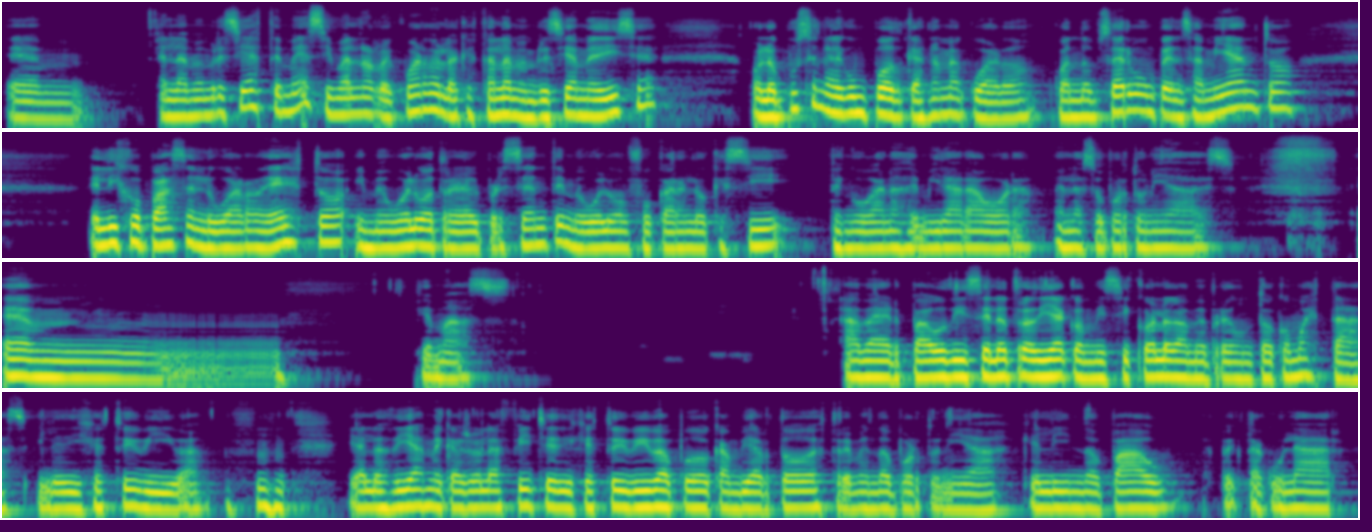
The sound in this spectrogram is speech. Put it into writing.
em, en la membresía este mes, si mal no recuerdo, la que está en la membresía me dice, o lo puse en algún podcast, no me acuerdo. Cuando observo un pensamiento, Elijo paz en lugar de esto y me vuelvo a traer al presente y me vuelvo a enfocar en lo que sí tengo ganas de mirar ahora, en las oportunidades. Em, ¿Qué más? A ver, Pau dice, el otro día con mi psicóloga me preguntó, ¿cómo estás? Y le dije, estoy viva. y a los días me cayó la ficha y dije, estoy viva, puedo cambiar todo, es tremenda oportunidad. Qué lindo, Pau, espectacular.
